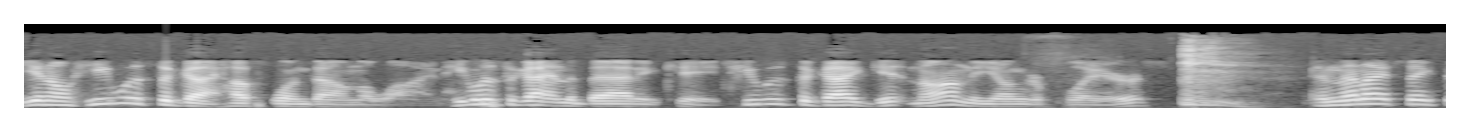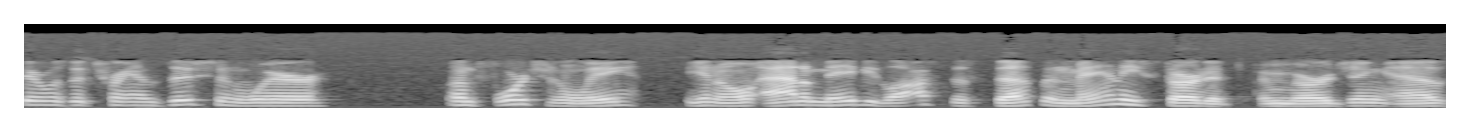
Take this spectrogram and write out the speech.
you know, he was the guy hustling down the line. He was the guy in the batting cage. He was the guy getting on the younger players. and then I think there was a transition where, unfortunately, you know, Adam maybe lost a step and Manny started emerging as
